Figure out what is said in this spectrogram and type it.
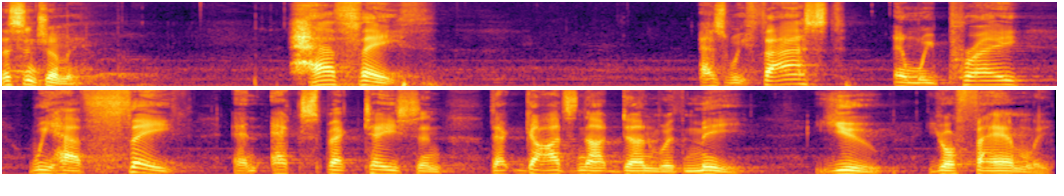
Listen to me. Have faith. As we fast and we pray, we have faith and expectation that God's not done with me, you, your family,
